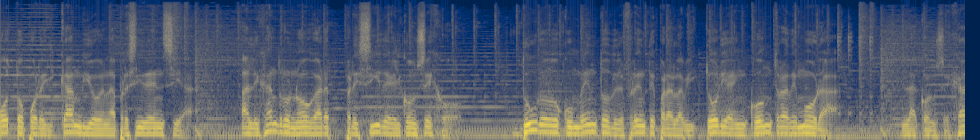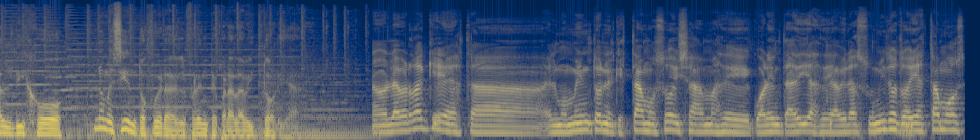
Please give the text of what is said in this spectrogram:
Voto por el cambio en la presidencia. Alejandro Nogar preside el Consejo. Duro documento del Frente para la Victoria en contra de Mora. La concejal dijo, no me siento fuera del Frente para la Victoria. La verdad que hasta el momento en el que estamos hoy, ya más de 40 días de haber asumido, todavía estamos,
